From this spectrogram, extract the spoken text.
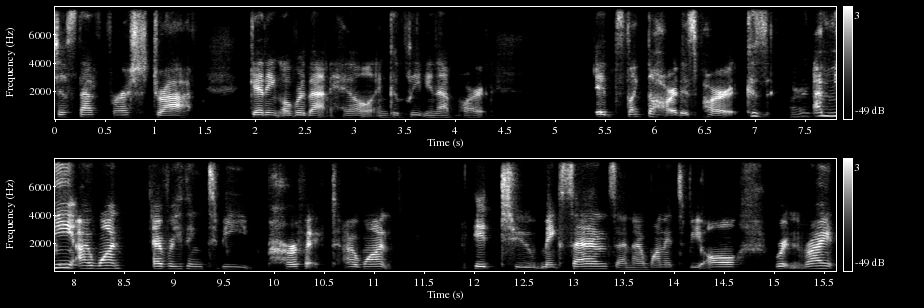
just that first draft, getting over that hill and completing that part. It's like the hardest part because I me, I want everything to be perfect. I want it to make sense and I want it to be all written right.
